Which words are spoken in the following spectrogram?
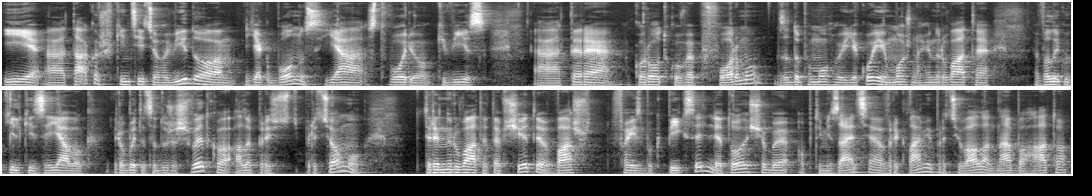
І е, також в кінці цього відео, як бонус, я створю квіз е, тере коротку веб-форму, за допомогою якої можна генерувати велику кількість заявок і робити це дуже швидко, але при, при цьому тренувати та вчити ваш Facebook Pixel для того, щоб оптимізація в рекламі працювала набагато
